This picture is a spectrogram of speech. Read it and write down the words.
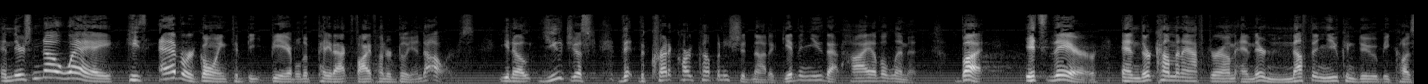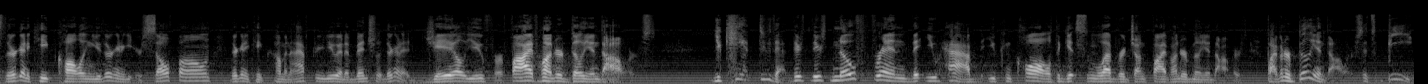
And there's no way he's ever going to be, be able to pay back $500 billion. You know, you just, the, the credit card company should not have given you that high of a limit. But it's there, and they're coming after him, and there's nothing you can do because they're going to keep calling you. They're going to get your cell phone. They're going to keep coming after you, and eventually they're going to jail you for $500 billion. You can't do that. There's, there's no friend that you have that you can call to get some leverage on $500 million. $500 billion. It's B.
